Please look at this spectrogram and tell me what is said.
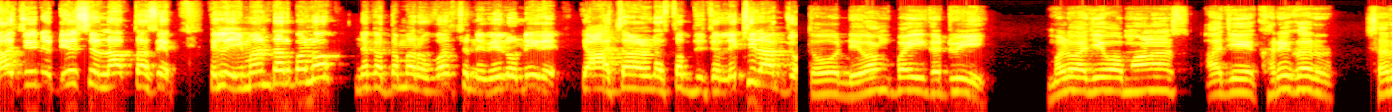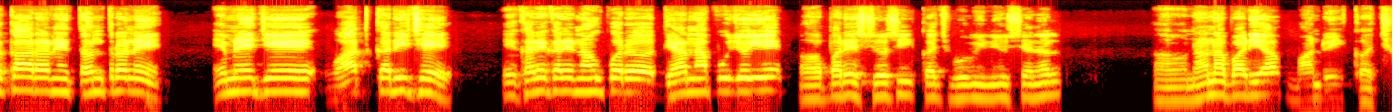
રાજ્યને, દેશને લાભ થશે. એટલે ઈમાનદાર બનો, નકર તમારો વંશને વેલો નહીં રહે. કે આ ચારણા શબ્દ છે, લખી રાખજો. તો દેવાંગભાઈ ગઢવી, મળવા જેવા માણસ આજે ખરેખર સરકાર અને તંત્રને એમણે જે વાત કરી છે, એ ખરેખર એના ઉપર ધ્યાન આપવું જોઈએ. Paresh Joshi, Kutch Bhoomi news channel. નાના પાડિયા, માંડવી, કચ્છ.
